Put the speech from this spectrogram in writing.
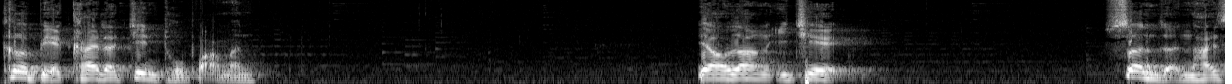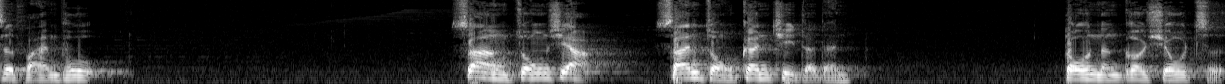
特别开了净土法门，要让一切。圣人还是凡夫，上中下三种根器的人，都能够修持，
